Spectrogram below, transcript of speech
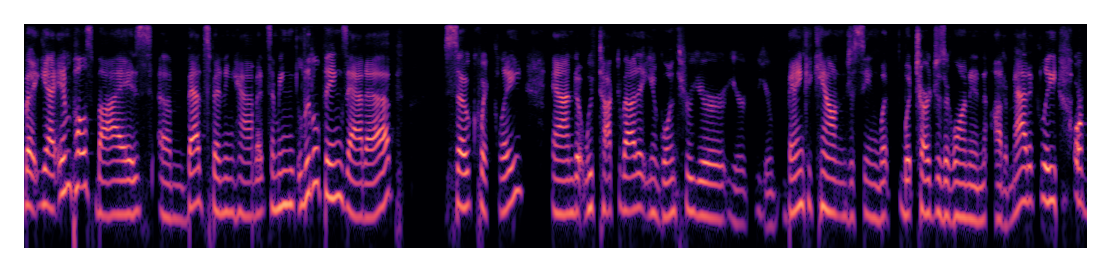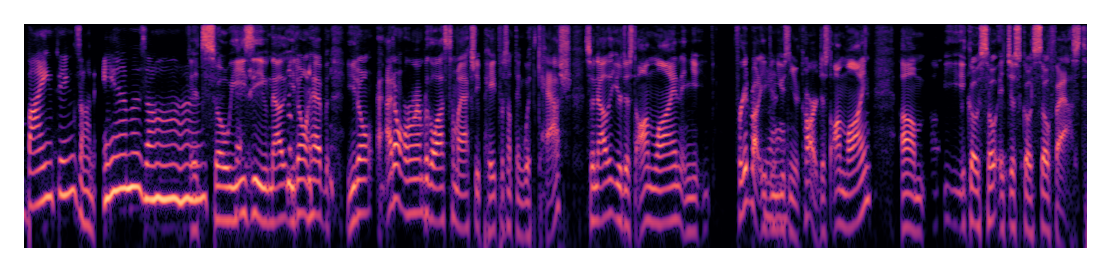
But yeah, impulse buys, um, bad spending habits. I mean, little things add up so quickly and we've talked about it you know going through your your your bank account and just seeing what what charges are going in automatically or buying things on amazon It's so easy now that you don't have you don't. I don't remember the last time I actually paid for something with cash. So now that you're just online and you forget about even Yeah. using your car, just online, um, it goes so it just goes so fast.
